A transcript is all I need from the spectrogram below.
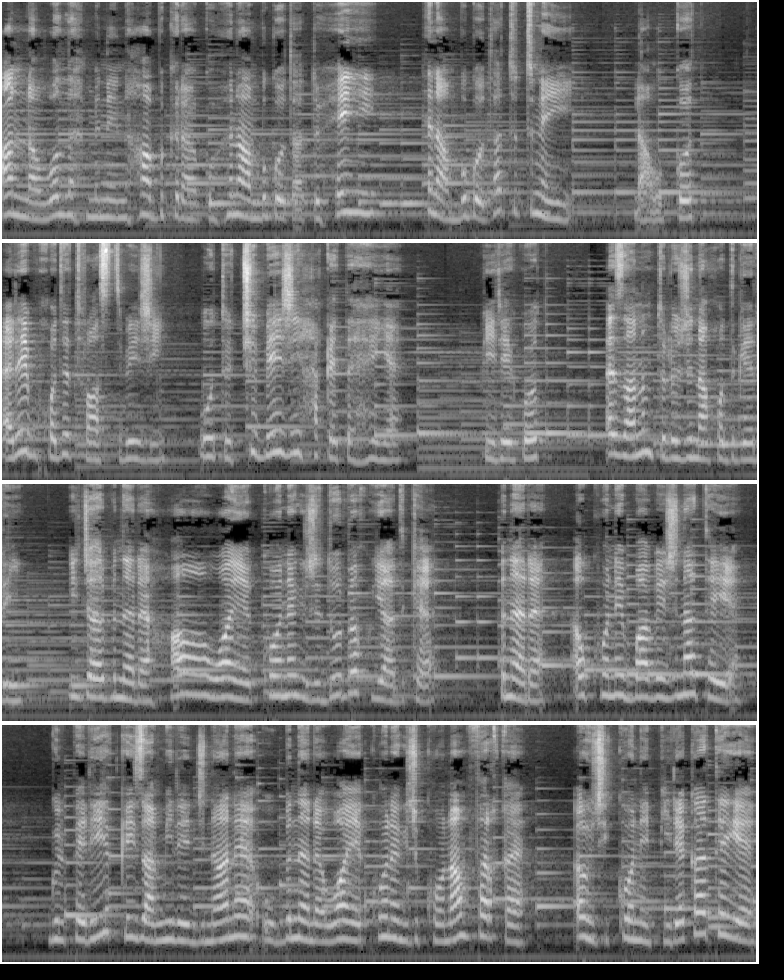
Anna wallah minê niha bikira ku hinan bigota tu heyî hinan bigota tu tuneyî. Lawik got erê bi xwedê rast dibêjî û tu çi bêjî heqê te heye. Pîrê got ez zanim tu li jina xwe digerî. Îcar binere ha waye konek ji dûr ve xuya dike. Binere ew konê bavê jina te ye. E e. Pîreka te ye.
